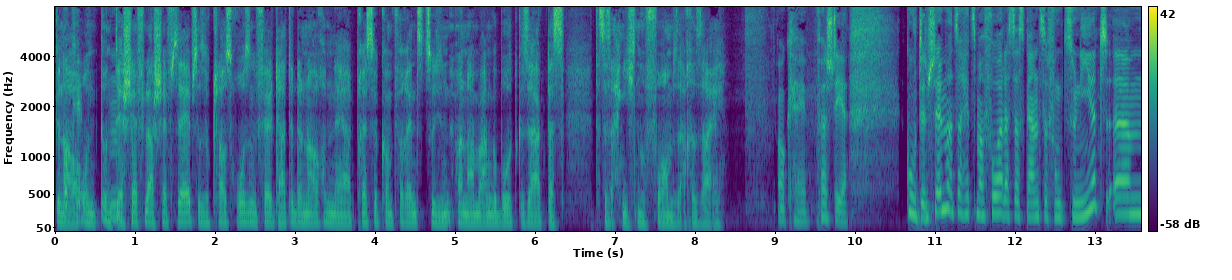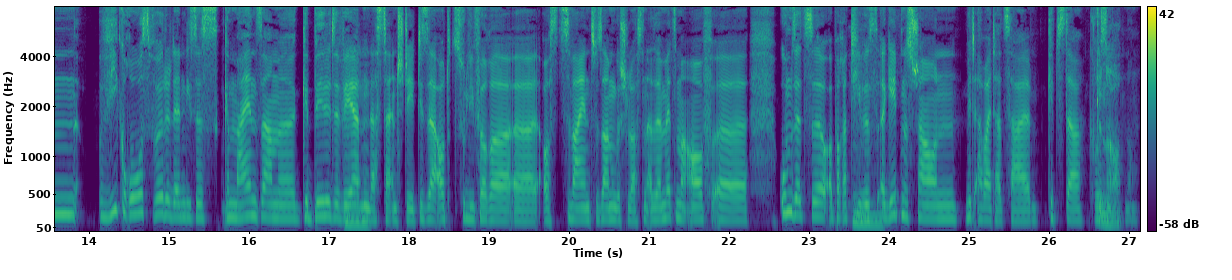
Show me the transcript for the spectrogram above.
genau. Okay. Und, und mhm. der Chefler-Chef selbst, also Klaus Rosenfeld, hatte dann auch in der Pressekonferenz zu diesem Übernahmeangebot gesagt, dass, dass das eigentlich nur Formsache sei. Okay, verstehe. Gut, dann stellen wir uns doch jetzt mal vor, dass das Ganze funktioniert. Ähm, wie groß würde denn dieses gemeinsame Gebilde werden, mhm. das da entsteht, dieser Autozulieferer äh, aus Zweien zusammengeschlossen? Also wenn wir jetzt mal auf äh, Umsätze, operatives mhm. Ergebnis schauen, Mitarbeiterzahl, gibt's da Größenordnung? Genau.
